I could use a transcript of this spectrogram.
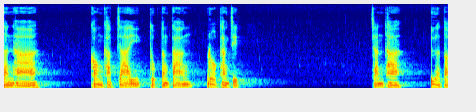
ตัณหา ข้องคับใจ ทุกต่างๆ โรคทางจิต ฉันทะ เอื้อต่อ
